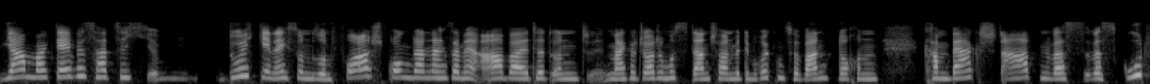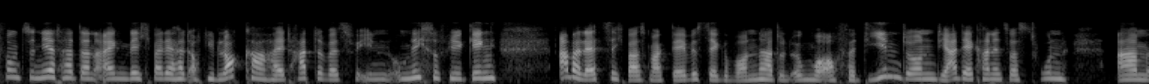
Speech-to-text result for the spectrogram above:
ja, Mark Davis hat sich ähm, durchgehend echt so, so einen Vorsprung dann langsam erarbeitet und Michael Giorgio musste dann schon mit dem Rücken zur Wand noch ein Comeback starten, was, was gut funktioniert hat dann eigentlich, weil er halt auch die Lockerheit hatte, weil es für ihn um nicht so viel ging. Aber letztlich war es Mark Davis, der gewonnen hat und irgendwo auch verdient. Und ja, der kann jetzt was tun ähm,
